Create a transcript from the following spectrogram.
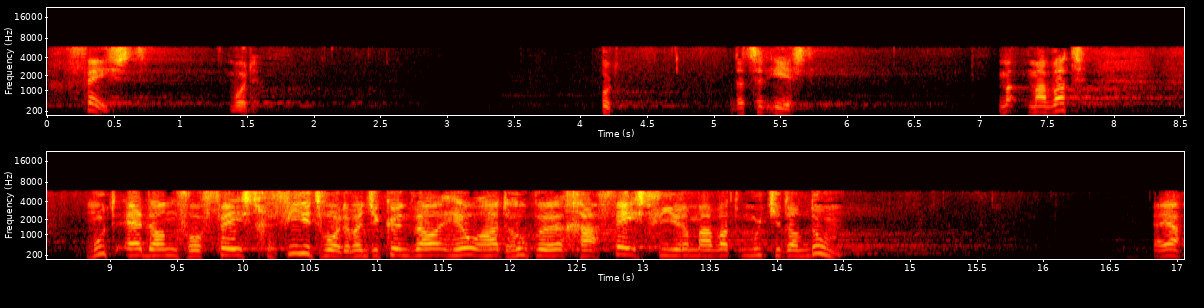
gefeest worden. Goed, dat is het eerste. Maar, maar wat moet er dan voor feest gevierd worden? Want je kunt wel heel hard roepen, ga feest vieren, maar wat moet je dan doen? Nou ja,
